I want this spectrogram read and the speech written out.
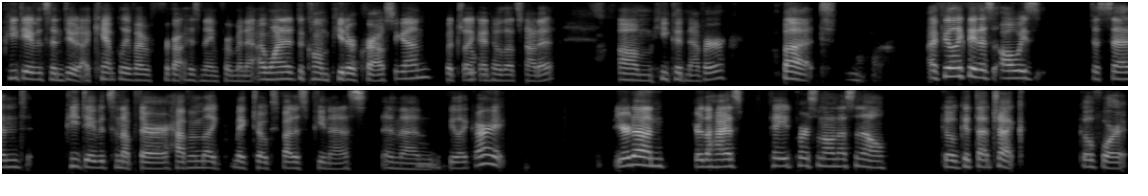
Pete Davidson do. I can't believe I forgot his name for a minute. I wanted to call him Peter Kraus again, which like I know that's not it. Um he could never. But I feel like they just always just send Pete Davidson up there, have him like make jokes about his penis, and then be like, all right, you're done. You're the highest paid person on SNL. Go get that check. Go for it.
